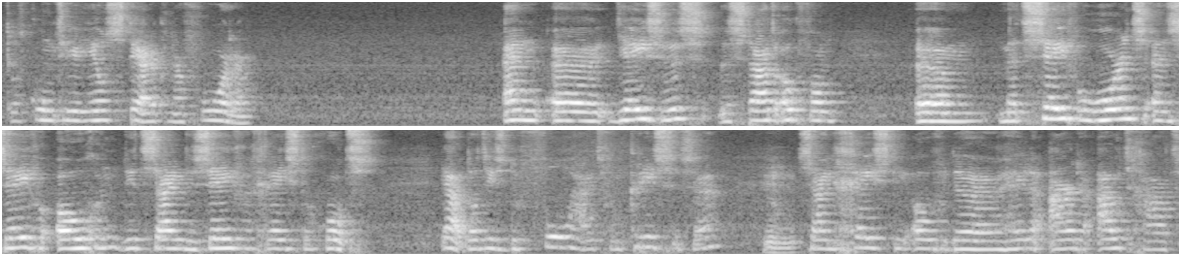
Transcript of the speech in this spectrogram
Dat komt hier heel sterk naar voren. En uh, Jezus, er staat ook van ehm, met zeven hoorns en zeven ogen. Dit zijn de zeven geesten Gods. Ja, dat is de volheid van Christus. Hè? Mhm. Zijn geest die over de hele aarde uitgaat.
